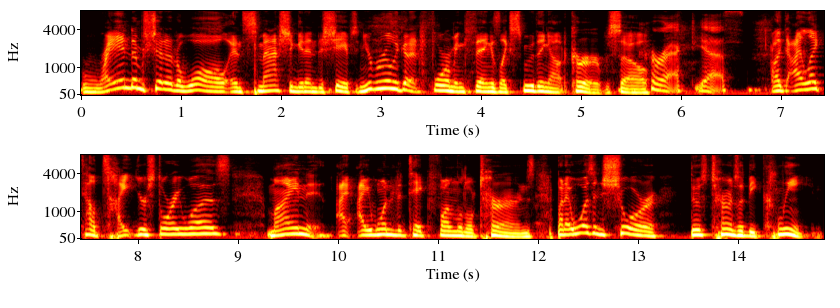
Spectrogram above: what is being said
random shit at a wall and smashing it into shapes, and you're really good at forming things like smoothing out curves. So Correct. Yes. like I liked how tight your story was. Mine, I, I wanted to take fun little turns, but I wasn't sure those turns would be clean.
